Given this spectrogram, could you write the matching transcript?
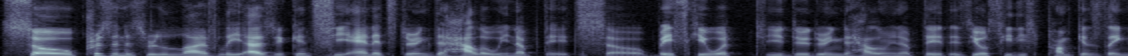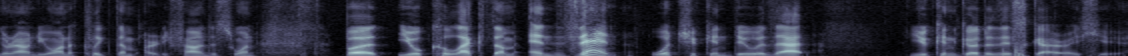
So prison is really lively as you can see and it's during the Halloween update. So basically what you do during the Halloween update is you'll see these pumpkins laying around. You want to click them. I already found this one. But you'll collect them and then what you can do with that you can go to this guy right here.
